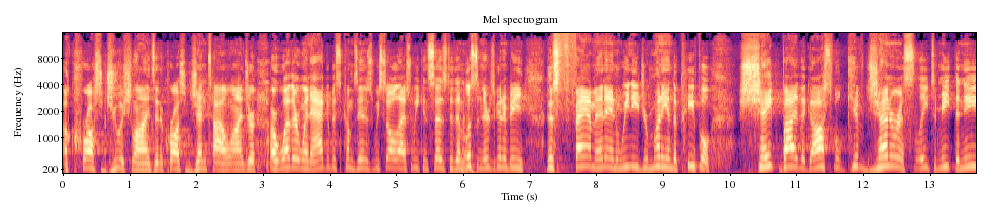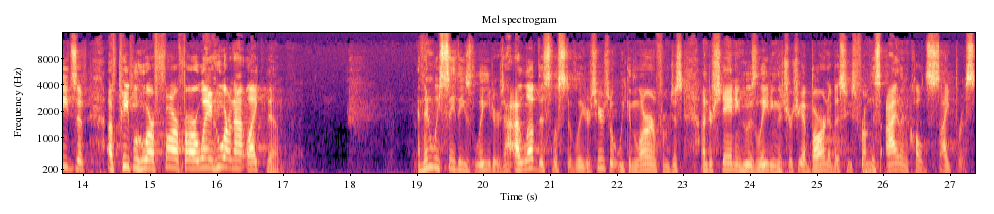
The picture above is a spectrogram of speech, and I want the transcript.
across Jewish lines and across Gentile lines, or, or whether when Agabus comes in, as we saw last week, and says to them, Listen, there's going to be this famine and we need your money, and the people, shaped by the gospel, give generously to meet the needs of, of people who are far, far away, who are not like them. And then we see these leaders. I, I, love this list of leaders. Here's what we can learn from just understanding who is leading the church. You have Barnabas, who's from this island called Cyprus.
